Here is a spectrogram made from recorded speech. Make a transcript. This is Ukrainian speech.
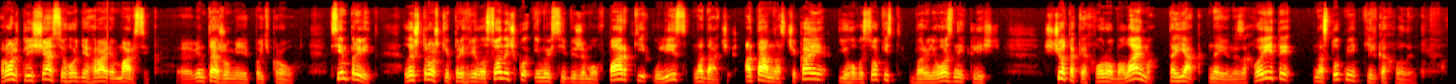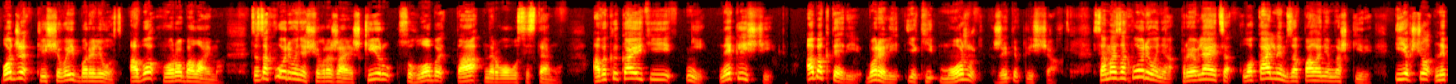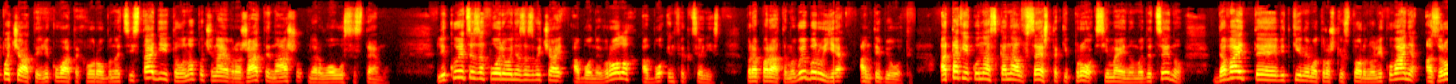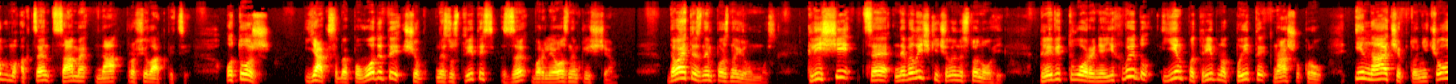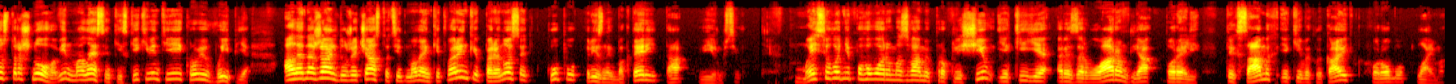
Роль кліща сьогодні грає Марсік. Е, Він теж уміє пить кров. Всім привіт! Лиш трошки пригріло сонечко, і ми всі біжимо в парки, у ліс, на дачі. А там нас чекає його високість бореліозний кліщ. Що таке хвороба лайма та як нею не захворіти наступні кілька хвилин. Отже, кліщовий бореліоз або хвороба лайма це захворювання, що вражає шкіру, суглоби та нервову систему. А викликають її ні, не кліщі, а бактерії борелі, які можуть жити в кліщах. Саме захворювання проявляється локальним запаленням на шкірі, і якщо не почати лікувати хворобу на цій стадії, то воно починає вражати нашу нервову систему. Лікує це захворювання зазвичай або невролог, або інфекціоніст. Препаратами вибору є антибіотик. А так як у нас канал все ж таки про сімейну медицину, давайте відкинемо трошки в сторону лікування, а зробимо акцент саме на профілактиці. Отож, як себе поводити, щоб не зустрітись з бореліозним кліщем? Давайте з ним познайомимось. Кліщі це невеличкі членистоногі. Для відтворення їх виду їм потрібно пити нашу кров. І начебто нічого страшного, він малесенький, скільки він тієї крові вип'є. Але, на жаль, дуже часто ці маленькі тваринки переносять купу різних бактерій та вірусів. Ми сьогодні поговоримо з вами про кліщів, які є резервуаром для борелій, тих самих, які викликають хворобу лайма.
